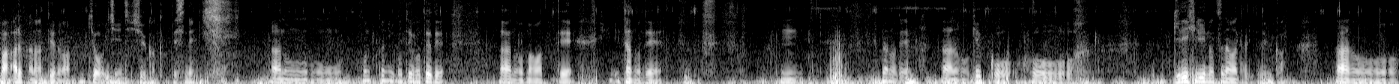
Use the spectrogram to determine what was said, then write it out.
まあ、あるかなというのは今日一日収穫ですね。あのー、本当に後手後手であの回っていたので、うん、なのであの結構ギリギリの綱渡りというか、あの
